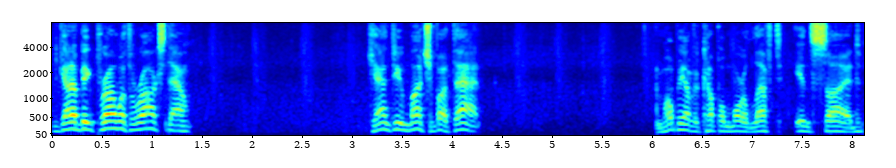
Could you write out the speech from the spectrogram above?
You got a big problem with the rocks now. Can't do much about that. I'm hoping I have a couple more left inside.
